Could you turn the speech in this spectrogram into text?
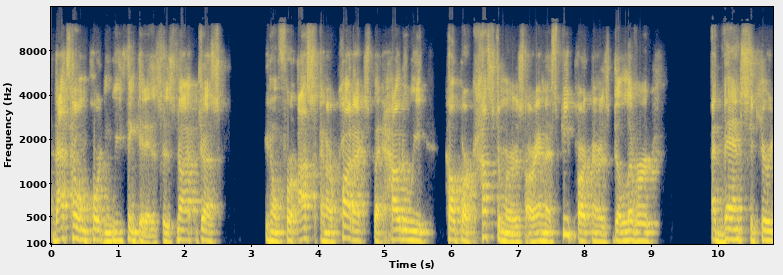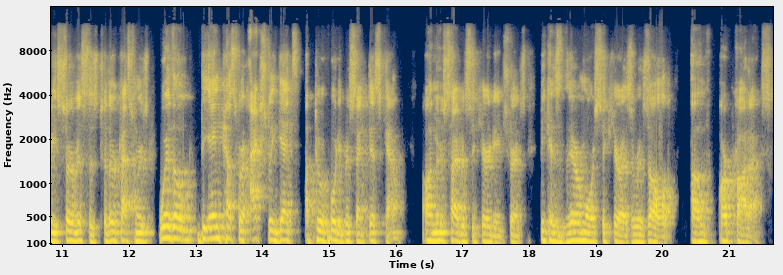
that's how important we think it is it's not just you know for us and our products but how do we help our customers our msp partners deliver advanced security services to their customers where the, the end customer actually gets up to a 40% discount on their cybersecurity insurance because they're more secure as a result of our products.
